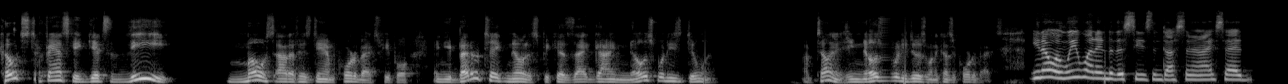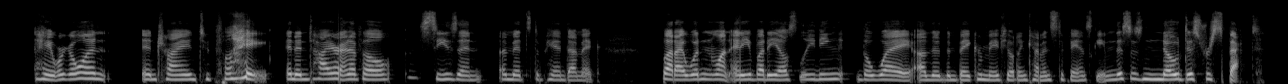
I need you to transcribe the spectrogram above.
Coach Stefanski gets the most out of his damn quarterbacks, people. And you better take notice because that guy knows what he's doing. I'm telling you, he knows what he does when it comes to quarterbacks. You know, when we went into the season, Dustin and I said, Hey, we're going and trying to play an entire NFL season amidst a pandemic. But I wouldn't want anybody else leading the way other than Baker Mayfield and Kevin Stefanski. And this is no disrespect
